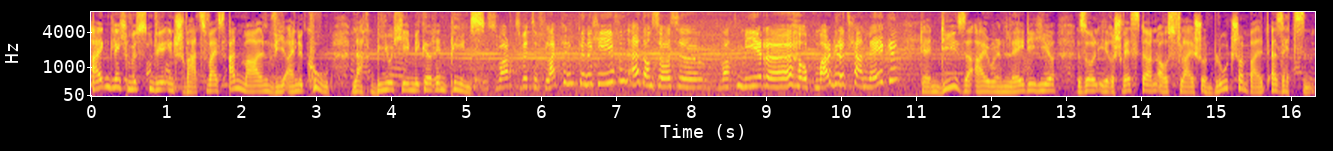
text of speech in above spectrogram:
Eigentlich müssten wir ihn schwarz-weiß anmalen wie eine Kuh, lacht Biochemikerin Piens. Zwart-witte vlekken kunnen geven, hè, dan zou ze wat meer uh, op Margaret gaan lijken. Denn diese Iron Lady hier soll ihre Schwestern aus Fleisch und Blut schon bald ersetzen.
